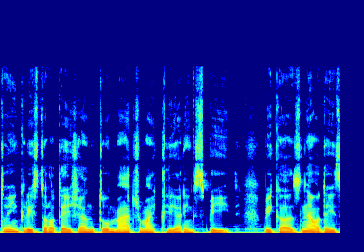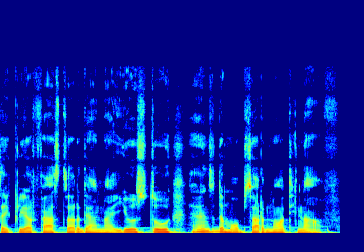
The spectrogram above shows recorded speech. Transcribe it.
to increase the rotation to match my clearing speed, because nowadays I clear faster than I used to and the mobs are not enough.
